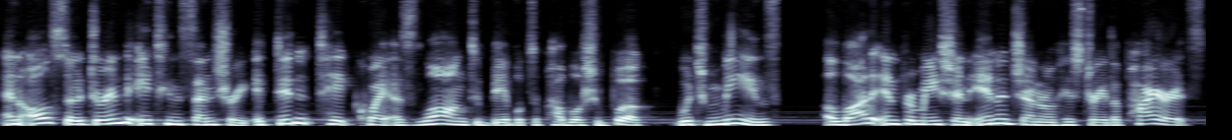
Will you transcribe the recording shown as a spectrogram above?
And also during the 18th century, it didn't take quite as long to be able to publish a book, which means a lot of information in a general history of the pirates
